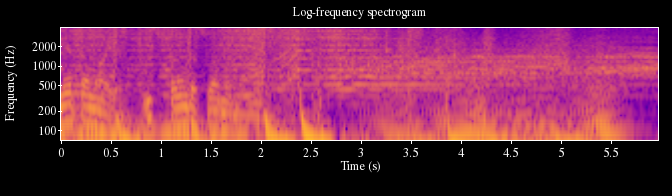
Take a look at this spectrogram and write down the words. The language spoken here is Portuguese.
Metanoia. Expanda sua mente.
